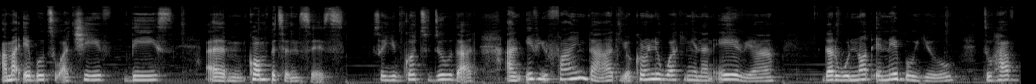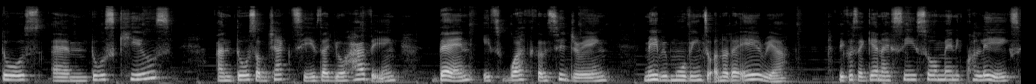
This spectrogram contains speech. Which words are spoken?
Am i able to achieve these um, competencies? So you've got to do that. And if you find that you're currently working in an area that will not enable you to have those um, those skills and those objectives that you're having, then it's worth considering maybe moving to another area. Because again, I see so many colleagues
